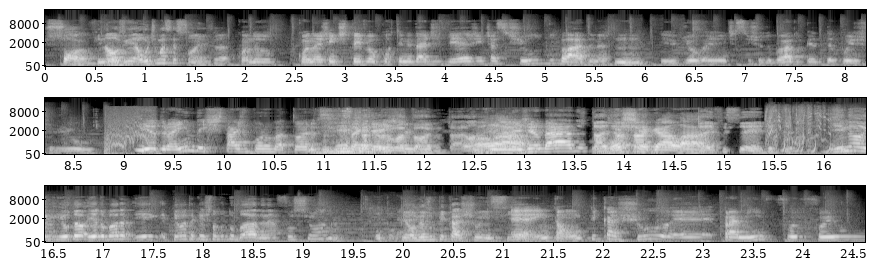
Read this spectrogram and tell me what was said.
só. Finalzinho, a última sessões, é. Quando, quando a gente teve a oportunidade de ver, a gente assistiu dublado, né? Uhum. Eu e o Diogo a gente assistiu dublado, o Pedro depois viu. Pedro ainda estágio probatório do Tá PizzaCast. probatório, tá lá. Viu lá. legendado. Tá, Vou já tá- chegar lá. Tá eficiente aqui. E não, e, o, e a dublada, e tem outra questão do dublado, né? Funciona. O- pelo menos o Pikachu em si. É, então, o Pikachu, é, pra mim, foi, foi, o,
